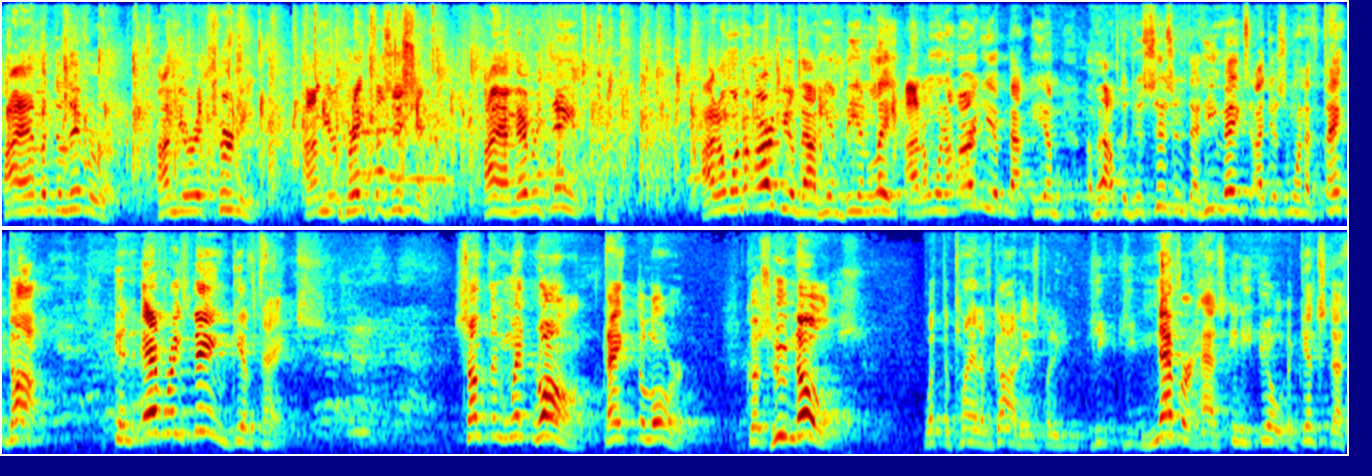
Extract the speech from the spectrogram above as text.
I am a deliverer. I'm your attorney. I'm your great physician. I am everything. I don't want to argue about him being late. I don't want to argue about him about the decisions that he makes. I just want to thank God. In everything, give thanks. Something went wrong. Thank the Lord. Because who knows what the plan of God is, but he, he, he never has any ill against us.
